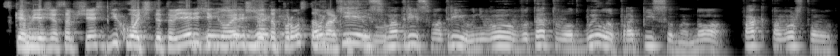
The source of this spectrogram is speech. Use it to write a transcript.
с кем я сейчас общаюсь, не хочет это верить и Я- говорит, я- что я это просто Окей, маркетинг. смотри, смотри, у него вот это вот было прописано, но факт того, что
